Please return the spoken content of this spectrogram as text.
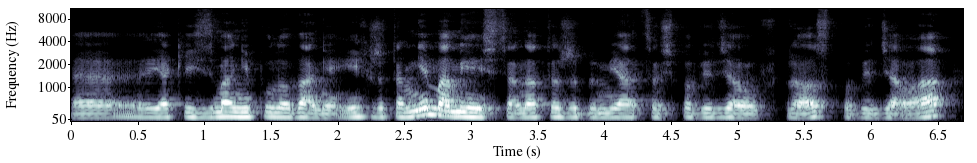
e, jakieś zmanipulowanie ich, że tam nie ma miejsca na to, żebym ja coś powiedział wprost, powiedziała, e,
